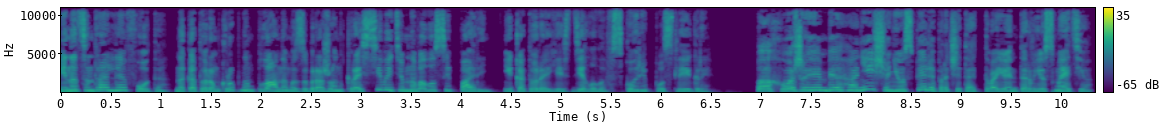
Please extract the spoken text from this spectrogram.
и на центральное фото, на котором крупным планом изображен красивый темноволосый парень, и которое я сделала вскоре после игры. «Похоже, Эмби, они еще не успели прочитать твое интервью с Мэтью»,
